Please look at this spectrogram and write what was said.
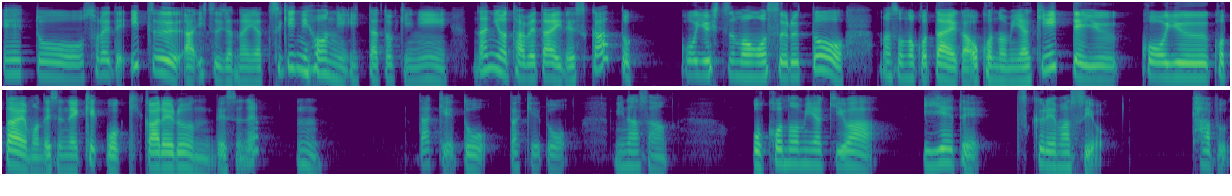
えーと、それでいつあいつじゃないや次日本に行った時に何を食べたいですか？とこういう質問をすると、まあ、その答えがお好み焼きっていうこういう答えもですね結構聞かれるんですね。うん、だけどだけど皆さんお好み焼きは家で作れますよ。多分。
